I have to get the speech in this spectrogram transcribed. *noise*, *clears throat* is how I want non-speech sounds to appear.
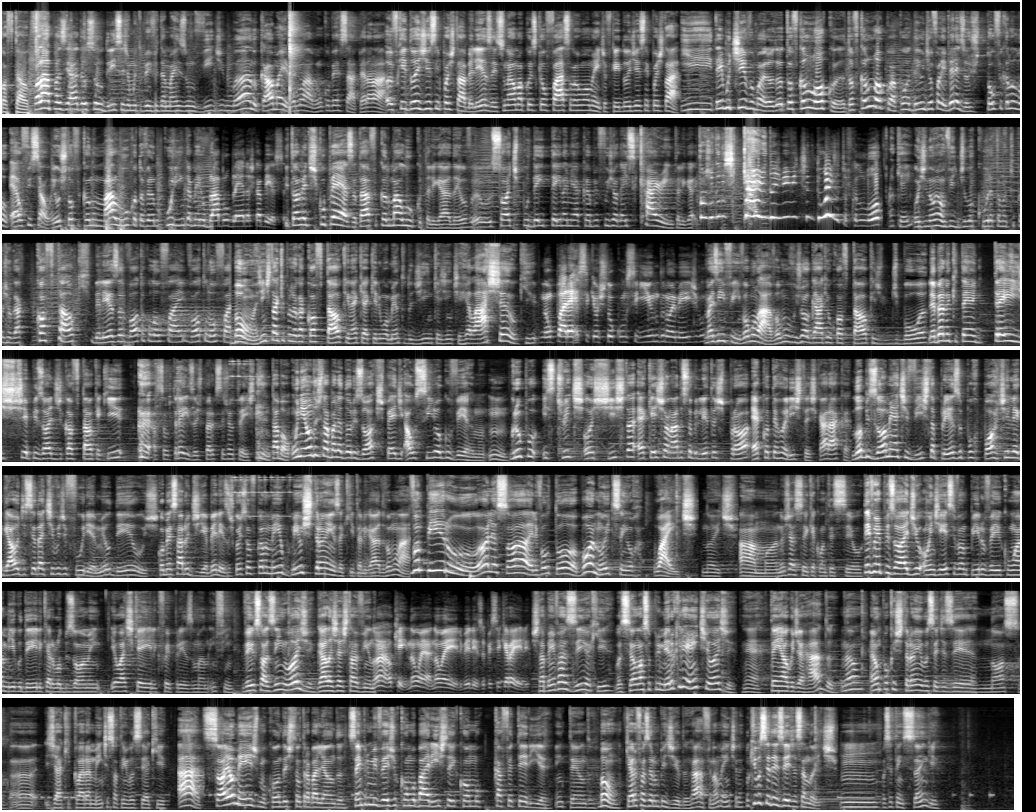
Coffee Talk. Fala rapaziada, eu sou o Dri, seja muito bem-vindo a mais um vídeo. Mano, calma aí, vamos lá, vamos conversar, pera lá. Eu fiquei dois dias sem postar, beleza? Isso não é uma coisa que eu faço normalmente, eu fiquei dois dias sem postar. E tem motivo, mano, eu, eu tô ficando louco, eu tô ficando louco. Eu acordei um dia e falei, beleza, eu estou ficando louco. É oficial, eu estou ficando maluco, eu tô virando coringa, meio blá blá blá das cabeças. Então a minha desculpa é essa, eu tava ficando maluco, tá ligado? Eu, eu só, tipo, deitei na minha cama e fui jogar Skyrim, tá ligado? Tô jogando Skyrim 2022, eu tô ficando louco. Ok, hoje não é um vídeo de loucura, tamo aqui pra jogar Coffee Talk, beleza? Volta com o Lo-Fi, volta o Lo-Fi. Bom, a gente tá aqui pra jogar Coffee Talk, né? Que é aquele momento do dia em que a gente relaxa, o que não parece que eu estou conseguindo, não é mesmo? Mas enfim, vamos lá, vamos jogar aqui o Coffee Talk de, de boa. Lembrando que tem três episódios de Coffee Talk aqui. *clears throat* São três? Eu espero que sejam três. *clears throat* tá bom. União dos Trabalhadores Orcs pede auxílio ao governo. Hum. Grupo Street Oxista é questionado sobre letras pró-ecoterroristas. Caraca. Lobisomem ativista preso por porte ilegal de sedativo de fúria. Meu Deus. Começar o dia, beleza. As coisas estão ficando meio, meio estranhas aqui, tá ligado? Vamos lá. Vampiro! Olha só, ele voltou. Boa noite, senhor White. Noite. Ah, mano, eu já sei o que aconteceu. Teve um episódio onde esse vampiro veio com um amigo dele, que era o lobisomem. Eu acho que é ele que foi preso, mano. Enfim. Veio sozinho hoje? Gala já está vindo. Ah, ok. Não é, não é ele. Beleza, eu pensei que era ele. Está bem vazio aqui. Você é o nosso primeiro cliente hoje. É. Tem algo de errado? Não. É um pouco estranho você dizer nosso, uh, já que claramente só tem você aqui. Ah, só eu mesmo quando estou trabalhando. Sempre me vejo como barista e como cafeteria. Entendo. Bom, quero fazer um pedido. Ah, finalmente, né? O que você deseja essa noite? Hum, você tem sangue?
